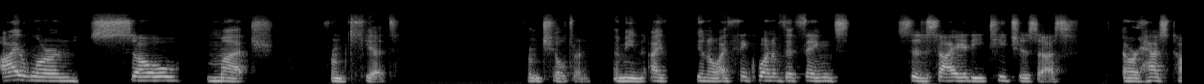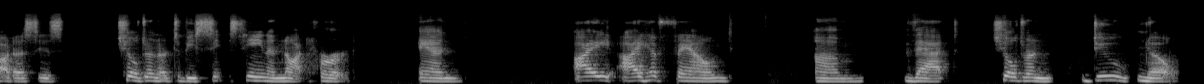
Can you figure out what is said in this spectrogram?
I learn so much from kids, from children. I mean, I, you know, I think one of the things society teaches us or has taught us is children are to be see seen and not heard. And I, I have found um, that children do know,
